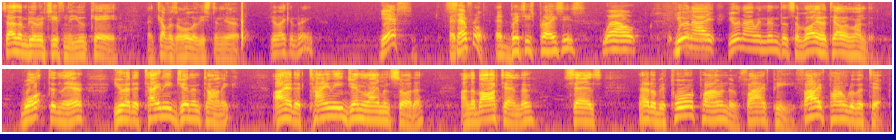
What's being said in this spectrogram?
Southam Bureau Chief in the UK. That covers the whole of Eastern Europe. Do you like a drink? Yes, At- several. At British prices? Well, You and I, you and I went into the Savoy Hotel in London. Walked in there. You had a tiny gin and tonic. I had a tiny gin lime and soda, and the bartender says, "That'll be four pound and five p. Five pound with a tip.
